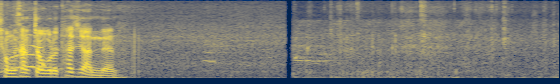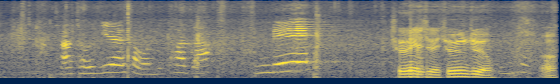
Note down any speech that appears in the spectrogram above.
정상적으로 타지 않는. 자, 저기에서 먼저 타자. 준비. 조용해, 조용, 조용, 조용. 어.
